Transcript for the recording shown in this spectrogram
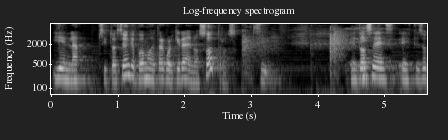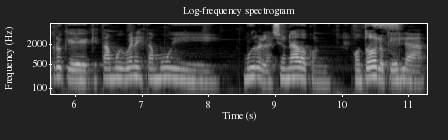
y en la situación que podemos estar cualquiera de nosotros. Sí. Entonces, este, yo creo que, está muy buena y está muy, muy relacionado con, todo lo que es la,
